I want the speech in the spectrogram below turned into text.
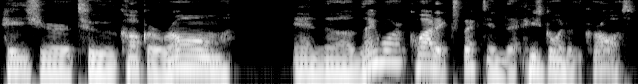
He's here to conquer Rome. And uh, they weren't quite expecting that he's going to the cross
